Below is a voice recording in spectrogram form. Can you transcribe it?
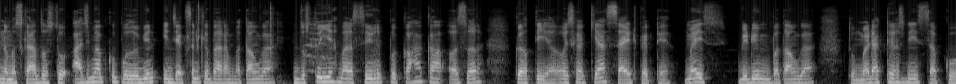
नमस्कार दोस्तों, आज मैं आपको पोलोबियन इंजेक्शन के बारे में बताऊँगा। दोस्तों, ये हमारे शरीर पर कहाँ कहाँ असर करती है और इसका क्या साइड इफ़ेक्ट है, मैं इस वीडियो में बताऊँगा। तो मैं डॉक्टर रजनीश सबको,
